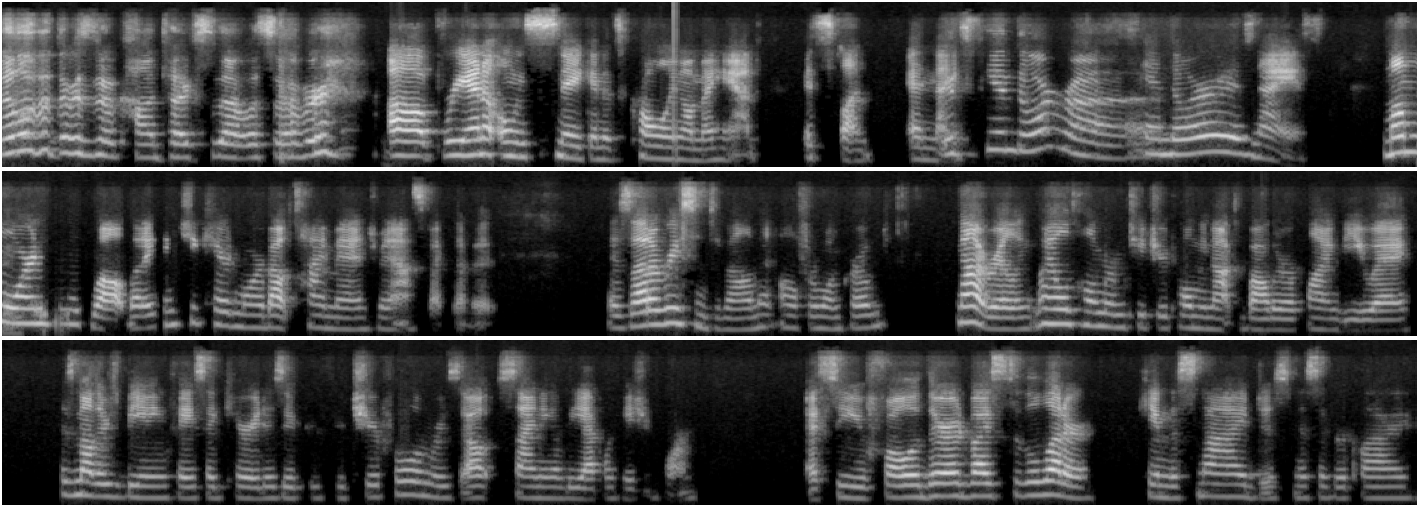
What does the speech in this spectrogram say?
love that there was no context to that whatsoever. uh, Brianna owns Snake and it's crawling on my hand. It's fun and nice. It's Pandora. Pandora is nice. Mom Thank warned me as well, but I think she cared more about time management aspect of it. Is that a recent development? All for one probed. Not really. My old homeroom teacher told me not to bother applying to UA. His mother's beaming face had carried Izuku through cheerful and resolute signing of the application form. I see you followed their advice to the letter, came the snide, dismissive reply.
